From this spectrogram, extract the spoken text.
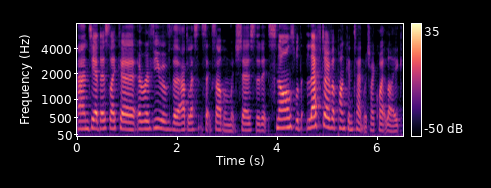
And yeah, there's like a, a review of the Adolescent Sex album, which says that it snarls with leftover punk intent, which I quite like.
